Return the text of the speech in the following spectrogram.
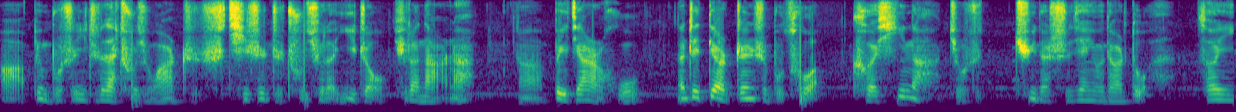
啊，并不是一直在出去玩，只是其实只出去了一周。去了哪儿呢？啊，贝加尔湖。那这地儿真是不错，可惜呢，就是。去的时间有点短，所以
